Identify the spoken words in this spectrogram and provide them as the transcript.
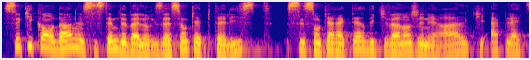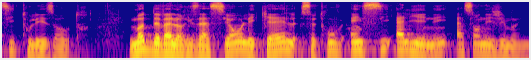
Ce qui condamne le système de valorisation capitaliste, c'est son caractère d'équivalent général qui aplatit tous les autres, modes de valorisation lesquels se trouvent ainsi aliénés à son hégémonie.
